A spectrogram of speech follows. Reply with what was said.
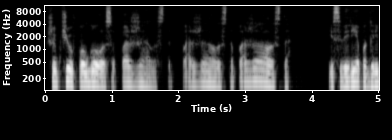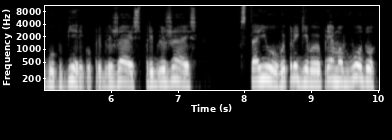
Шепчу в полголоса «пожалуйста, пожалуйста, пожалуйста». И свирепо гребу к берегу, приближаюсь, приближаюсь. Встаю, выпрыгиваю прямо в воду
